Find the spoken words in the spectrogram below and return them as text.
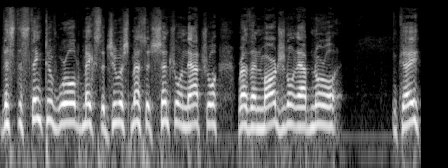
This distinctive world makes the Jewish message central and natural rather than marginal and abnormal. Okay?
